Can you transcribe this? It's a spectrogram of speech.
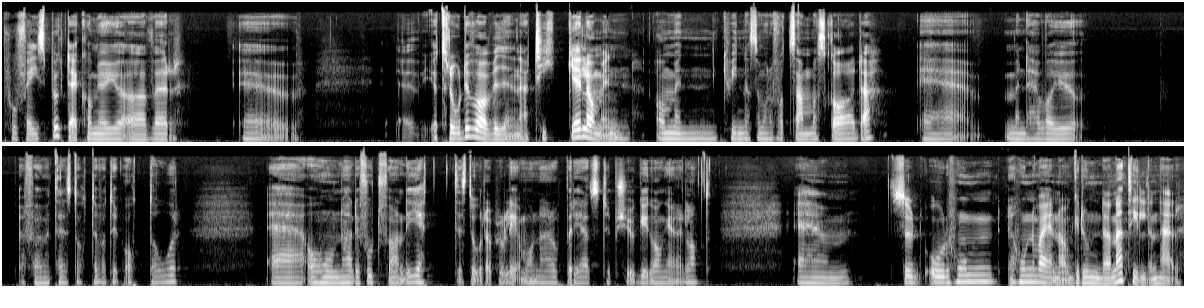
på Facebook där kom jag ju över eh, jag tror det var via en artikel om en, om en kvinna som hade fått samma skada. Eh, men det här var ju, jag för mig att hennes dotter var typ åtta år. Eh, och hon hade fortfarande jättestora problem. Hon har opererats typ 20 gånger eller något. Ehm, så, och hon, hon var en av grundarna till den här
